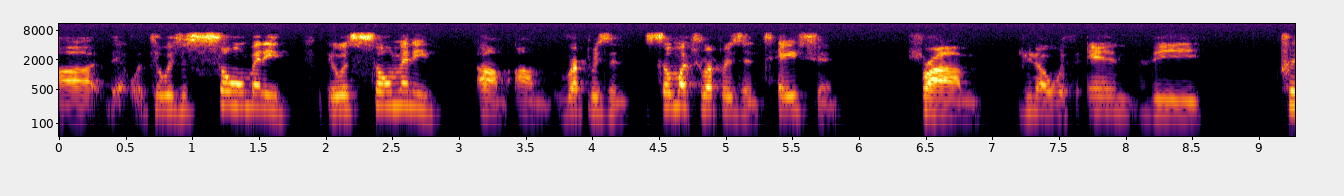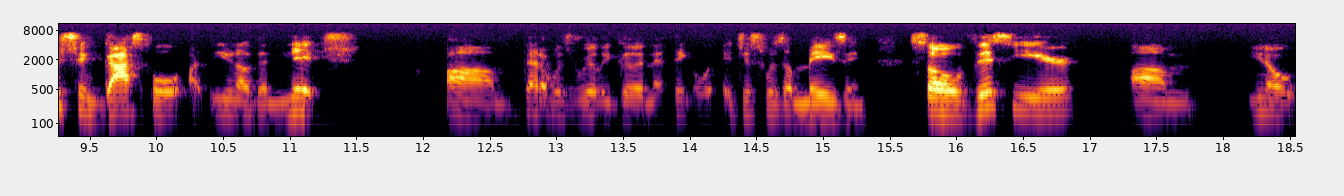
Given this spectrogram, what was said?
Uh, there, was just so many there was so many um, um, represent so much representation from you know within the Christian gospel, uh, you know, the niche um, that it was really good, and I think it just was amazing. So this year, um, you know,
